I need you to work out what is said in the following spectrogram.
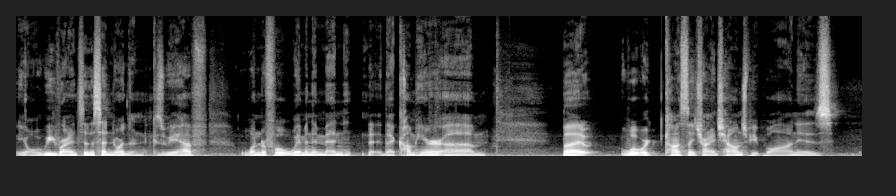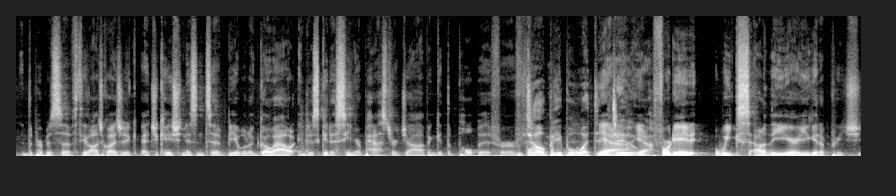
you know, we run into this at Northern because we have wonderful women and men th- that come here. Um, but what we're constantly trying to challenge people on is the purpose of theological edu- education isn't to be able to go out and just get a senior pastor job and get the pulpit for four- tell people what to yeah, do. Yeah, 48 weeks out of the year, you get to preach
